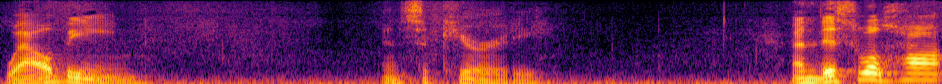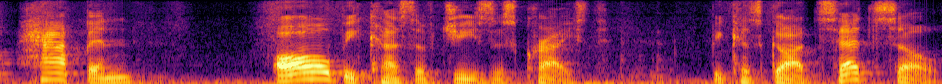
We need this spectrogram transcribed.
well being, and security. And this will ha- happen all because of Jesus Christ, because God said so.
